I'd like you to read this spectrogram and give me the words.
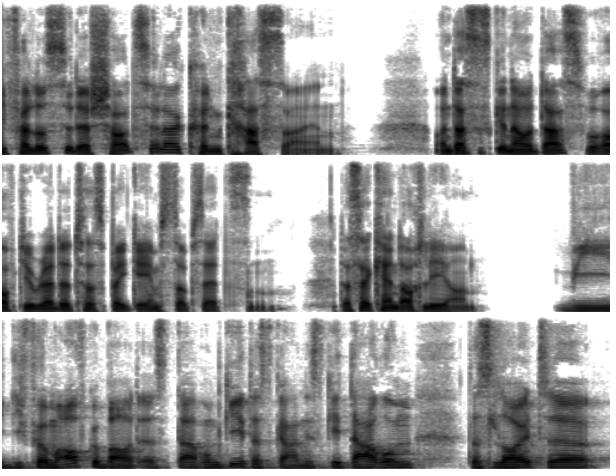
Die Verluste der Shortseller können krass sein. Und das ist genau das, worauf die Redditors bei GameStop setzen. Das erkennt auch Leon. Wie die Firma aufgebaut ist, darum geht es gar nicht. Es geht darum, dass Leute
